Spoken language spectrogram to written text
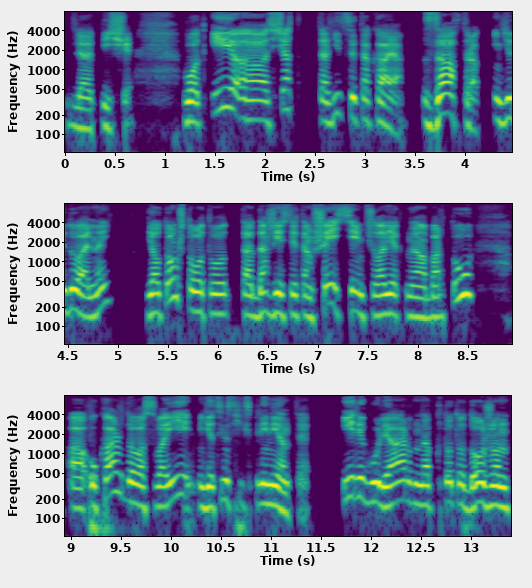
для пищи. Вот. И э, сейчас традиция такая. Завтрак индивидуальный, Дело в том, что вот, вот даже если там 6-7 человек на борту, а, у каждого свои медицинские эксперименты. И регулярно кто-то должен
